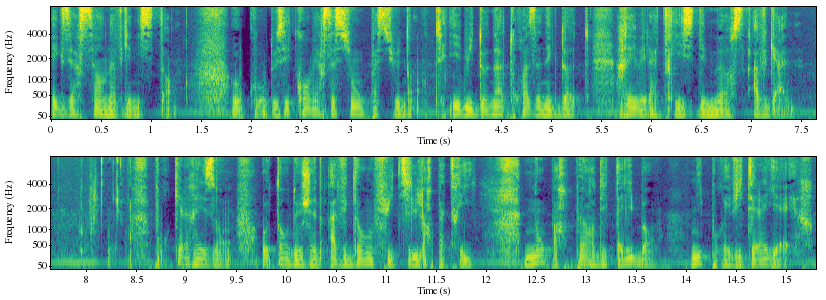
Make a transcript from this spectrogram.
exerçait en Afghanistan. Au cours de cette conversation passionnante, il lui donna trois anecdotes révélatrices des mœurs afghanes. Pour quelle raison autant de jeunes Afghans fuient-ils leur patrie? Non par peur des talibans, ni pour éviter la guerre,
